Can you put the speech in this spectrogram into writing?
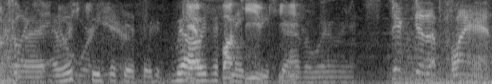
Looks like Alright, they I wish we're Keith here. was here. We Yeah, always just fuck you, Keith Keith. driver, wouldn't we? Stick to the plan.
